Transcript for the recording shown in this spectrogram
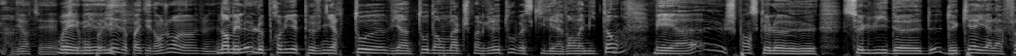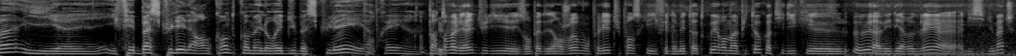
Je veux dire, t'es- Oui, mais Montpellier, le- ils n'ont pas été dangereux. hein, je. Non, mais le, le premier peut venir tôt, vient tôt dans le match malgré tout parce qu'il est avant la mi-temps. Mais euh, je pense que le, celui de, de, de Kay à la fin, il, euh, il fait basculer la rencontre comme elle aurait dû basculer. Et Pour- après, euh, Par ton Valérie, tu dis ils ont pas été dangereux Montpellier. Tu penses qu'il fait de la méthode queer Romain Pitot quand il dit qu'eux avaient déréglé à, à l'issue du match?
